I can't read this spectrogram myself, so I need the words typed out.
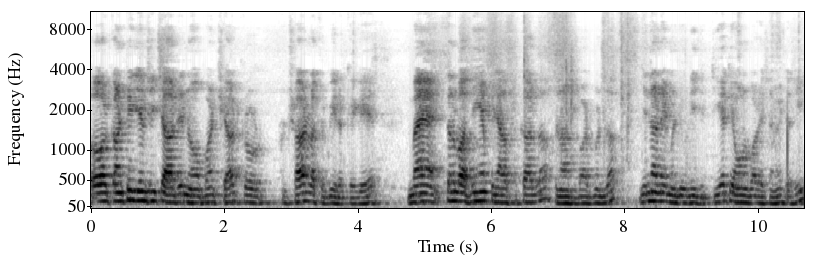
ਔਰ ਕੰਟੀਜੈਂਸੀ ਚਾਰਜ 9.66 ਕਰੋੜ 66 ਲੱਖ ਰੁਪਏ ਰੱਖੇ ਗਏ ਹੈ। ਮੈਂ ਧੰਨਵਾਦੀ ਹਾਂ ਪੰਜਾਬ ਸਰਕਾਰ ਦਾ ਫਾਈਨਾਂਸ ਡਿਪਾਰਟਮੈਂਟ ਦਾ, ਜਿਨ੍ਹਾਂ ਨੇ ਮਨਜ਼ੂਰੀ ਦਿੱਤੀ ਹੈ ਤੇ ਆਉਣ ਵਾਲੇ ਸਮੇਂ 'ਚ ਅਸੀਂ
